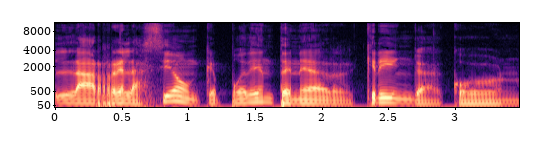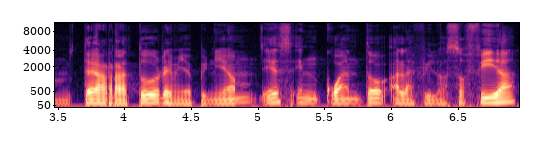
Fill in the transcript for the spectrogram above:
la relación que pueden tener Kringa con Terra Tour, en mi opinión, es en cuanto a la filosofía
